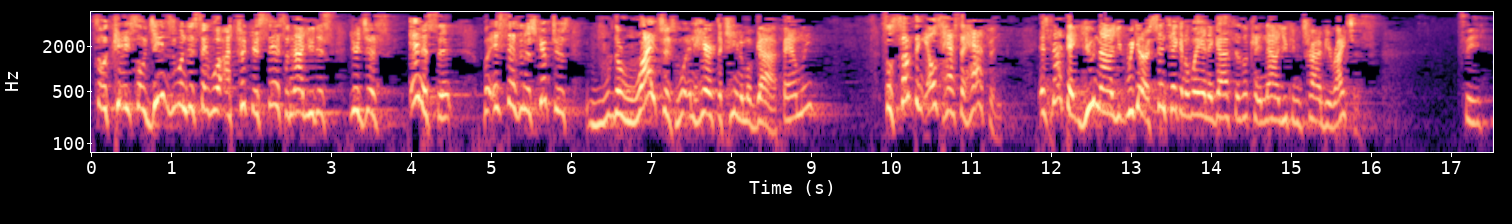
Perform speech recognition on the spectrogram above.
So, so Jesus wouldn't just say, well, I took your sin, so now you just, you're just innocent. But it says in the scriptures, the righteous will inherit the kingdom of God, family. So something else has to happen. It's not that you now, you, we get our sin taken away and then God says, okay, now you can try and be righteous. See?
